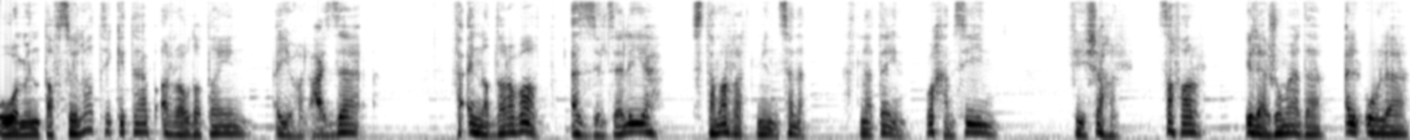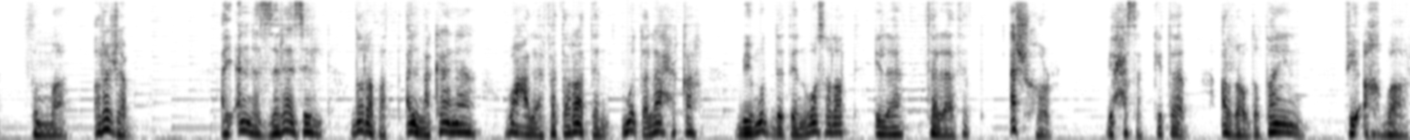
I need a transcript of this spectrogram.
ومن تفصيلات كتاب الروضتين أيها الأعزاء فإن الضربات الزلزالية استمرت من سنة 52 في شهر صفر إلى جمادى الأولى ثم رجب أي أن الزلازل ضربت المكان وعلى فترات متلاحقة بمدة وصلت إلى ثلاثة أشهر بحسب كتاب الروضتين في أخبار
